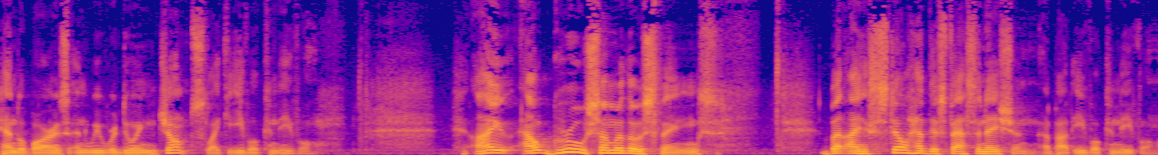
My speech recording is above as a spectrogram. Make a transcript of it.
handlebars, and we were doing jumps like Evel Knievel. I outgrew some of those things, but I still had this fascination about Evel Knievel.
